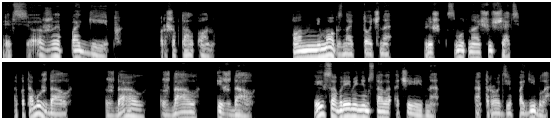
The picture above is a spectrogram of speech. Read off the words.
И все же погиб, прошептал он. Он не мог знать точно, лишь смутно ощущать. А потому ждал, ждал, ждал и ждал. И со временем стало очевидно. Отродье погибло.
